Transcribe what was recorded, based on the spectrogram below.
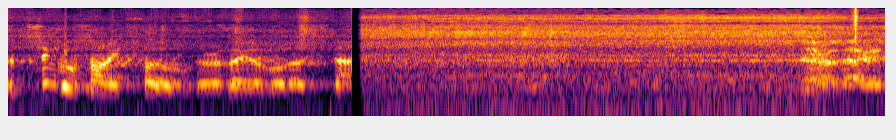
and single side fold are available as standard. There are various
